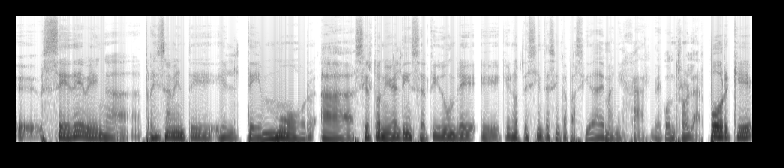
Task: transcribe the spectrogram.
eh, se deben a precisamente el temor a cierto nivel de incertidumbre eh, que no te sientes en capacidad de manejar, de controlar. Porque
